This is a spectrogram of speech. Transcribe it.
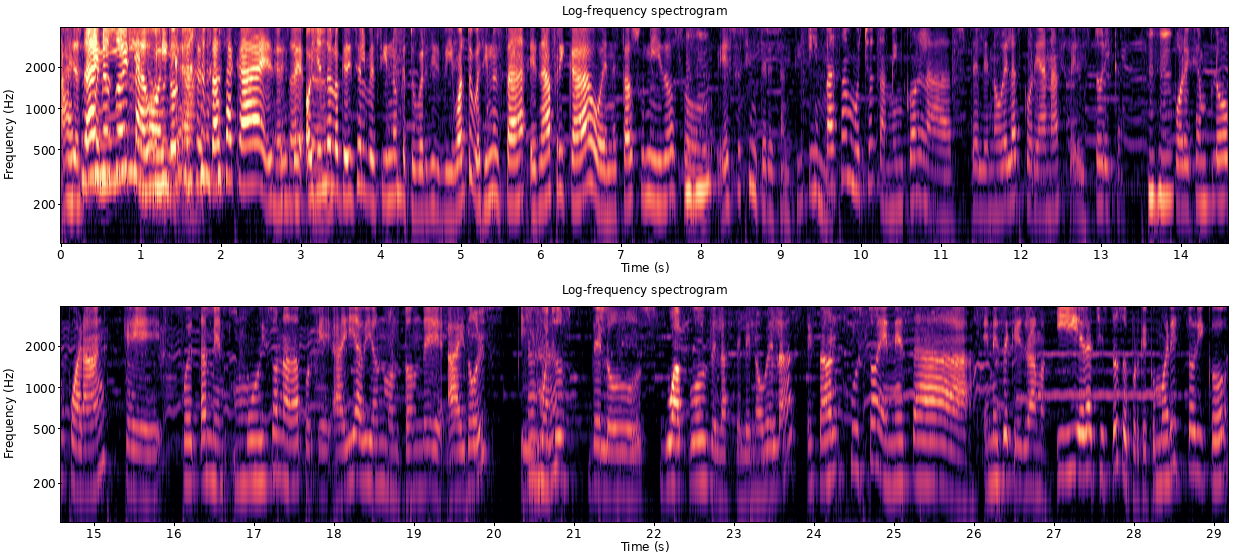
Ah, y eso dices, es ay, no soy la buenísimo". única. Entonces estás acá este, Exacto. oyendo lo que dice el vecino, que tu vecino, igual tu vecino está en África o en Estados Unidos, o eso es Y interesantísimo. Pasa mucho también con las telenovelas coreanas, pero históricas. Por ejemplo, Hwarang, que fue también muy sonada porque ahí había un montón de idols y Ajá. muchos de los guapos de las telenovelas estaban justo en esa en ese K-drama y era chistoso porque como era histórico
